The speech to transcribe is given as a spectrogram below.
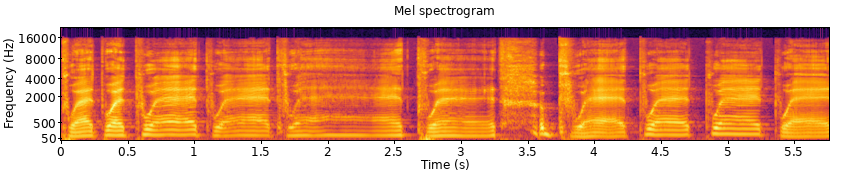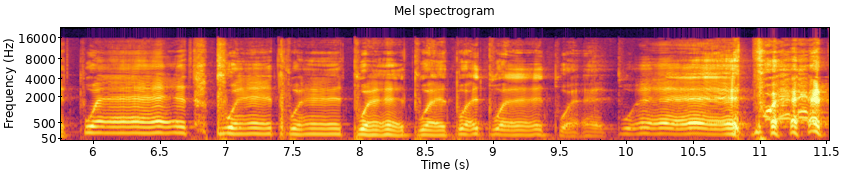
Pouet, pouet, pouet, pouet, pouet, pouet, pouet, pouet, pouet, pouet, pouet, pouet, pouet, pouet, pouet, pouet, pouet, pouet, pouet, pouet.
